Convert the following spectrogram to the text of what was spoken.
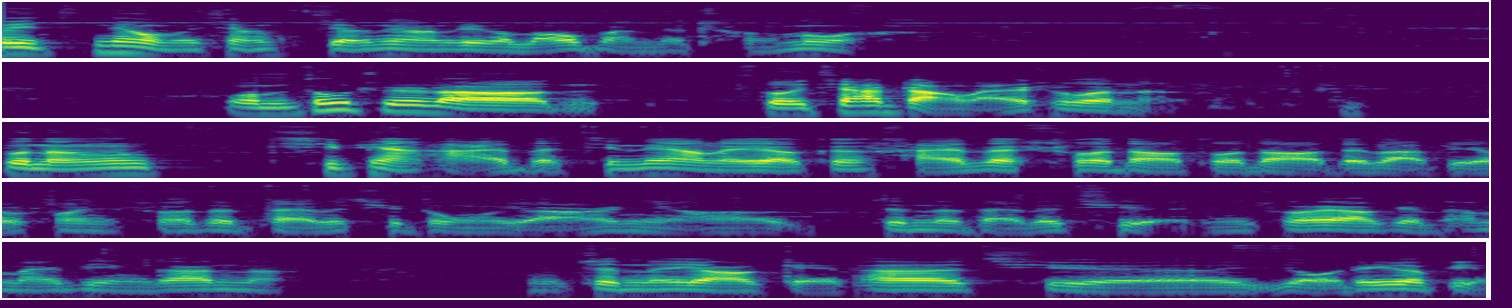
所以今天我们想讲讲这个老板的承诺。我们都知道，作为家长来说呢，不能欺骗孩子，尽量的要跟孩子说到做到，对吧？比如说，你说他带他去动物园，你要真的带他去；你说要给他买饼干呢，你真的要给他去有这个饼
